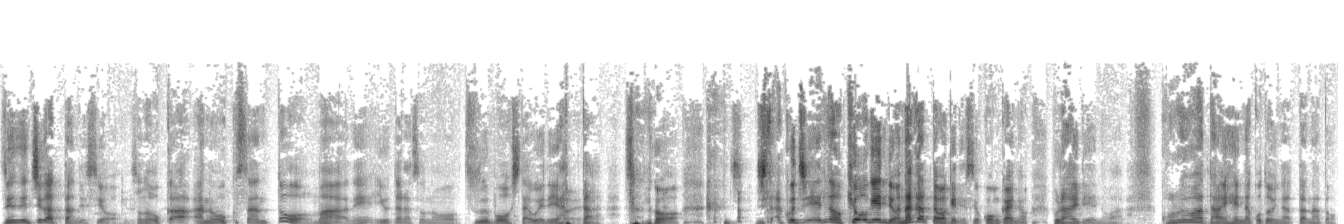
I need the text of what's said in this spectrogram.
全然違ったんですよ、そのおかあの奥さんと、まあね、言うたらその通謀した上でやった、はいは そのじ自作自演の狂言ではなかったわけですよ、今回のフライデーのは。これは大変なことになったなと、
